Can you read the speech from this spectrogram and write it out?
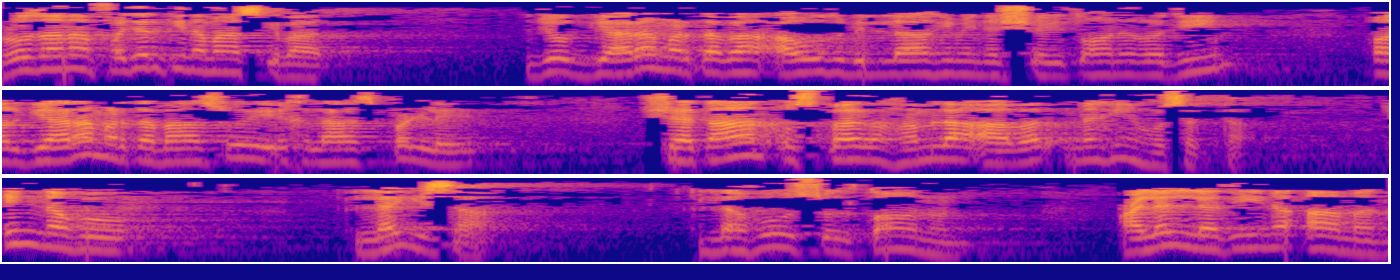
روزانہ فجر کی نماز کے بعد جو گیارہ مرتبہ اعوذ باللہ من الشیطان الرجیم اور گیارہ مرتبہ سوری اخلاص پڑھ لے، شیطان اس پر حملہ آور نہیں ہو سکتا۔ ان نہ لئیسا لہو سلطان الدین آمن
